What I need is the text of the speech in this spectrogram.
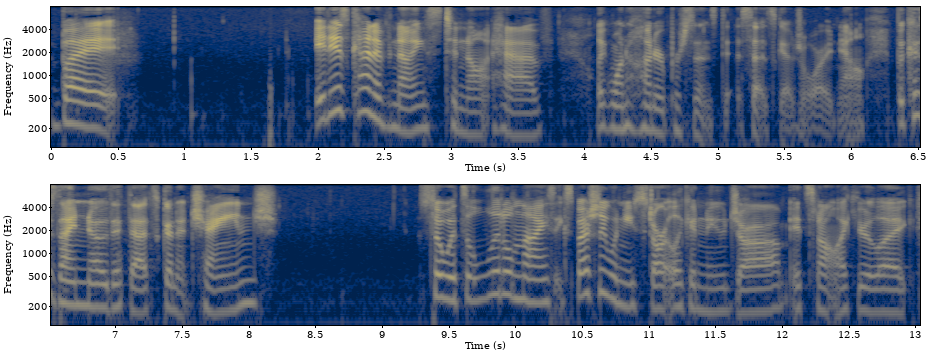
But it is kind of nice to not have like 100% st- set schedule right now because I know that that's going to change. So it's a little nice, especially when you start like a new job. It's not like you're like,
